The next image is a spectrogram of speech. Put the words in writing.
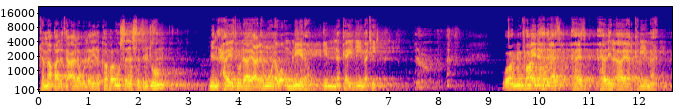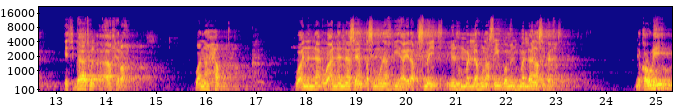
كما قال تعالى والذين كفروا سنستدرجهم من حيث لا يعلمون وأملي لهم إن كيدي متين. ومن فوائد هذه الآية الكريمة إثبات الآخرة وأنها حق وأن وأن الناس ينقسمون فيها إلى قسمين منهم من له نصيب ومنهم من لا نصيب له. لقوله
